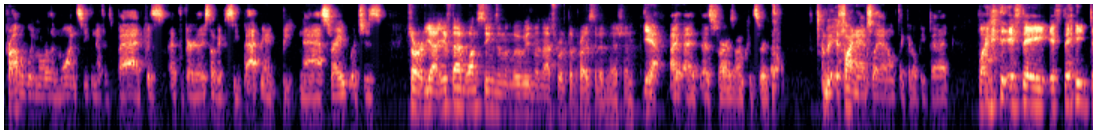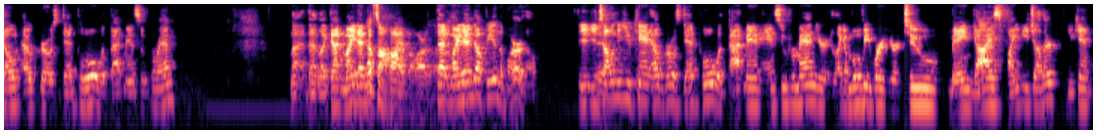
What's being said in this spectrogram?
probably more than once, even if it's bad. Because at the very least, I'll get to see Batman beating ass, right? Which is Sure, yeah, if that one scene's in the movie, then that's worth the price of admission. yeah, I, I, as far as I'm concerned. But financially, I don't think it'll be bad. But if they if they don't outgross Deadpool with Batman Superman, uh, that like that might end That's up a high bar, though. that might end up being the bar though. You, you're Yeah. telling me you can't outgross Deadpool with Batman and Superman? You're like a movie where your two main guys fight each other. You can't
